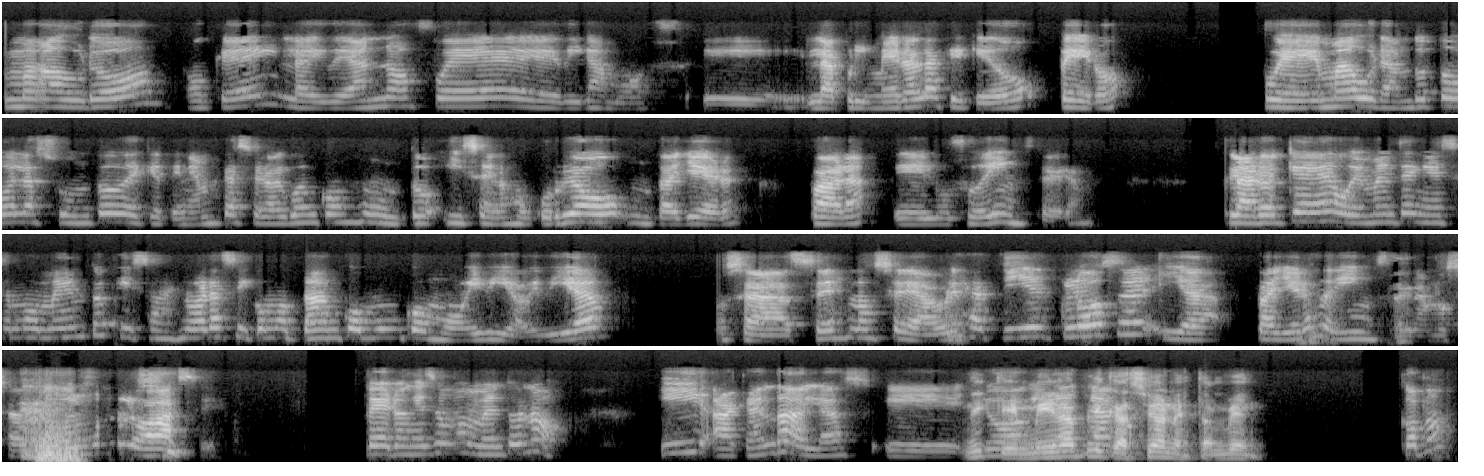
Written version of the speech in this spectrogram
maduró, ¿ok? La idea no fue, digamos, eh, la primera la que quedó, pero fue madurando todo el asunto de que teníamos que hacer algo en conjunto y se nos ocurrió un taller para el uso de Instagram. Claro que obviamente en ese momento quizás no era así como tan común como hoy día. Hoy día, o sea, haces, no sé, abres aquí el closet y a talleres de Instagram, o sea, todo el mundo lo hace. Pero en ese momento no. Y acá en Dallas... Eh, Ni yo que mil aplicaciones también. ¿Cómo?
